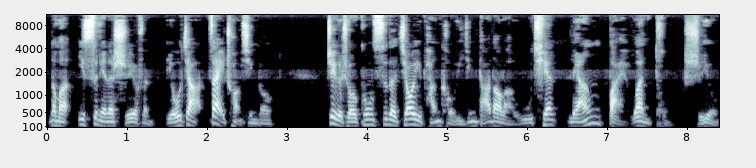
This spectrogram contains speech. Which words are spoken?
那么一四年的十月份，油价再创新高，这个时候公司的交易盘口已经达到了五千两百万桶石油，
